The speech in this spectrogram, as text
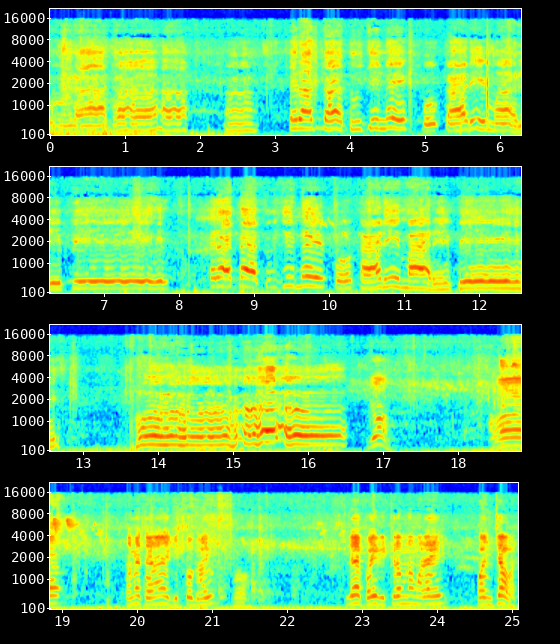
ઓ રાધા. રાધા તુજને પોકાડી મારી પે રાધા તુજને પોકાડી મારી પી હો જો હવે તમે તેને ગીત તો ગાયું એટલે ભાઈ વિક્રમને મળ્યા છે પંચાવન.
